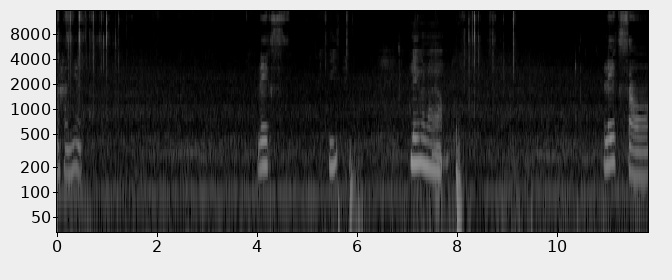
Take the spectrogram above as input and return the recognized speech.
นะคะเนี่ย เลขวิเลขอะไรอะ เลขสอง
